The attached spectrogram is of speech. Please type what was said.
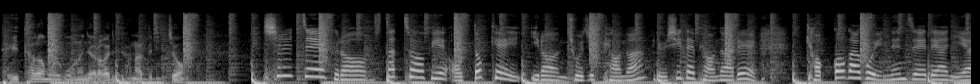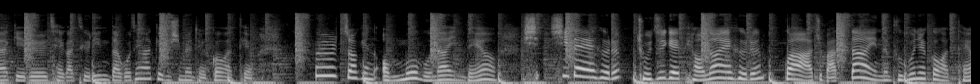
데이터가 몰고 오는 여러 가지 변화들이 있죠. 실제 그럼 스타트업이 어떻게 이런 조직 변화 그리고 시대 변화를 겪어가고 있는지에 대한 이야기를 제가 드린다고 생각해 주시면 될 것 같아요. 효율적인 업무 문화인데요. 시, 시대의 흐름, 조직의 변화의 흐름과 아주 맞닿아 있는 부분일 것 같아요.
